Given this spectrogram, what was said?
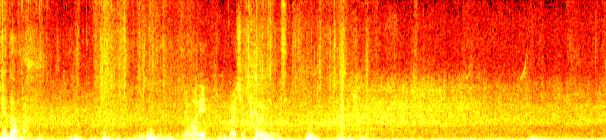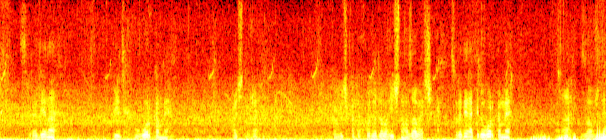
недавно. Для ваги, щоб краще перевернулося. Середина під горками Бачите, вже кавичка доходить до логічного завершення. Середина під угорками вона завжди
